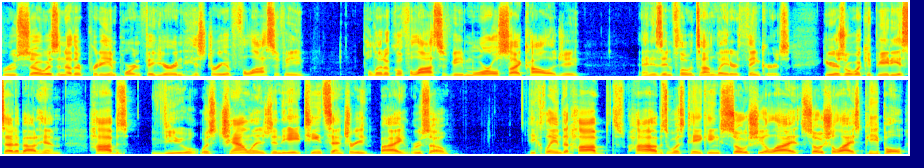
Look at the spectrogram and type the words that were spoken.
Rousseau is another pretty important figure in history of philosophy, political philosophy, moral psychology, and his influence on later thinkers. Here's what Wikipedia said about him. Hobbes' view was challenged in the 18th century by Rousseau. He claimed that Hobbes, Hobbes was taking socialized, socialized people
